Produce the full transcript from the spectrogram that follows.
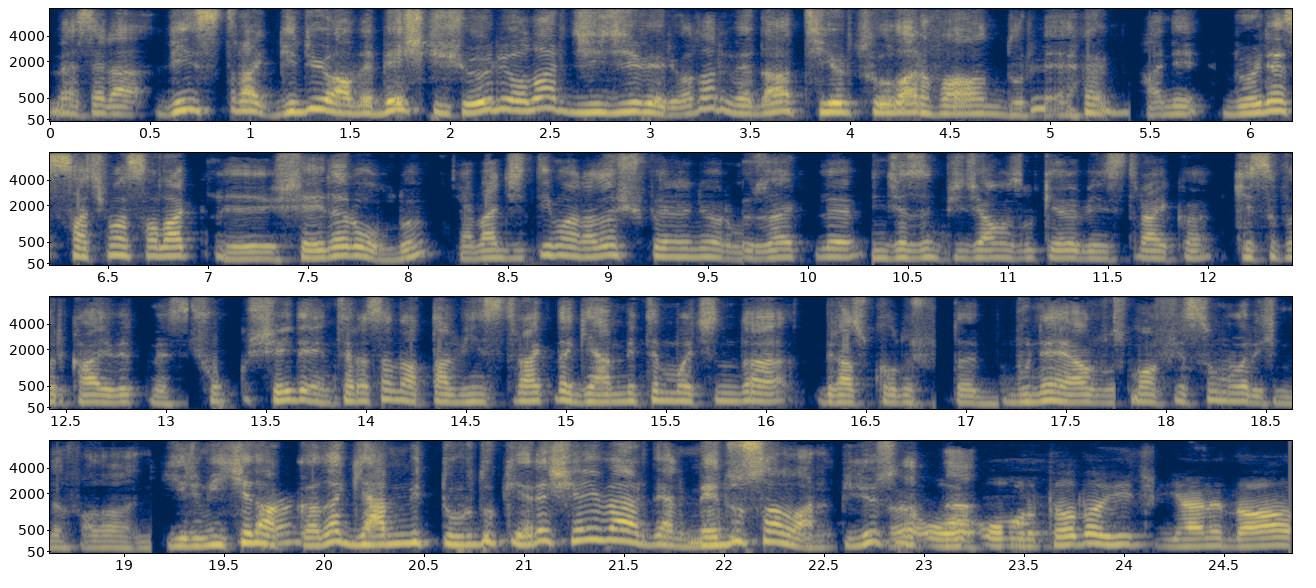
Mesela Winstrike gidiyor abi 5 kişi ölüyorlar GG veriyorlar ve daha tier 2'lar falan duruyor yani. Hani böyle saçma salak e, şeyler oldu. Ya ben ciddi manada şüpheleniyorum. Özellikle Ninjas'ın Pyjamas bu kere Winstrike'a 2-0 kaybetmesi. Çok şey de enteresan hatta Winstrike'la Gambit'in maçında biraz konuştuk da bu ne ya Rus mafyası mı var içinde falan. 22 dakikada Gambit durduk yere şey verdi yani Medusa var biliyorsun Yani hatta. o- ortada hiç yani daha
